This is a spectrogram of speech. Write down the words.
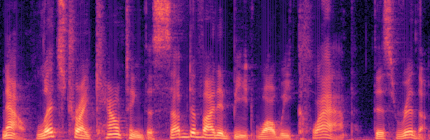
Now, let's try counting the subdivided beat while we clap this rhythm.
